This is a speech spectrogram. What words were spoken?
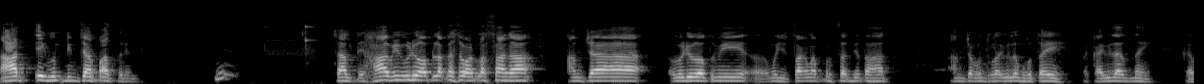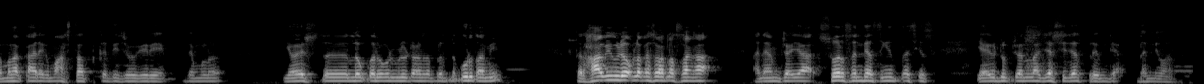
आठ एक दोन तीन चार पाच पर्यंत. चालते हा व्हिडिओ आपला कसा वाटला सांगा. आमच्या व्हिडिओला तुम्ही म्हणजे चांगला प्रतिसाद देत आहात. आमच्याकडून थोडा विलंब होत आहे. तर काही विलाज नाही. कारण मला कार्यक्रम असतात कथेचे वगैरे. त्याच्यामुळं यावेळेस लवकर लवकर व्हिडिओ टाकण्याचा प्रयत्न करूत आम्ही. तर हा व्हिडिओ आपला कसा वाटला सांगा. आणि आमच्या या स्वर संध्या संगीत तसेच या यूट्यूब चॅनलला जास्तीत जास्त प्रेम द्या. धन्यवाद.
